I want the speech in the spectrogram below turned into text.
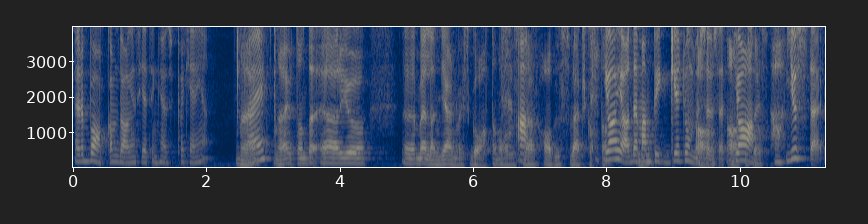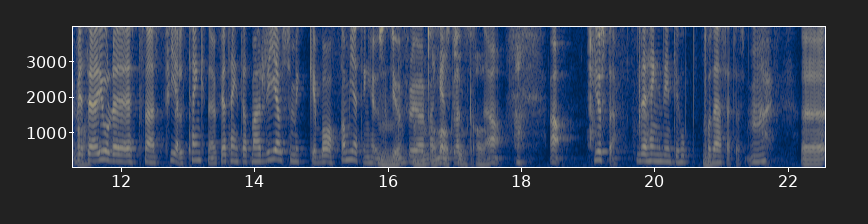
Är det bakom dagens Getinghus, parkeringen? Nej, nej utan det är ju eh, mellan Järnvägsgatan och Ah. Adelsvärdsgatan. Ja, ja, där man bygger Domushuset. Ja, Ja, ja, precis. just det. Vet du, jag gjorde ett sånt här feltänk nu. För jag tänkte att man rev så mycket bakom Getinghuset ju för att göra mm, också parkeringsplats. ja. Ja. just det. Det hängde inte ihop på det sättet. Mm. Eh,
